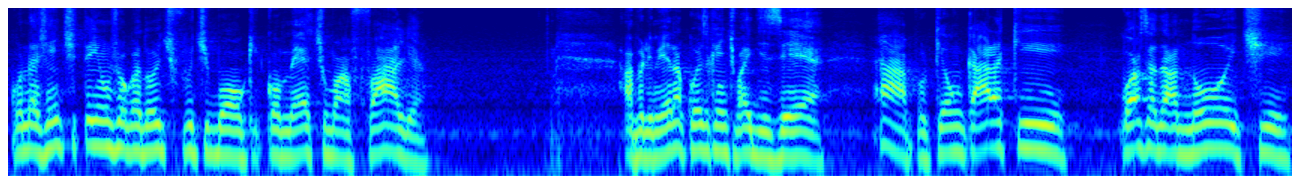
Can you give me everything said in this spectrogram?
Quando a gente tem um jogador de futebol que comete uma falha, a primeira coisa que a gente vai dizer é: ah, porque é um cara que gosta da noite,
